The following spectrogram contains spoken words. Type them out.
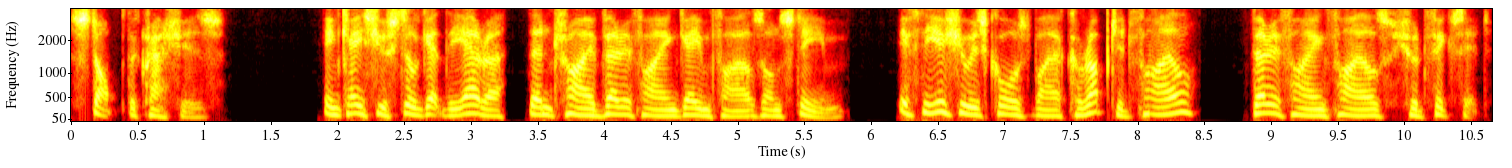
stop the crashes. In case you still get the error, then try verifying game files on Steam. If the issue is caused by a corrupted file, verifying files should fix it.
